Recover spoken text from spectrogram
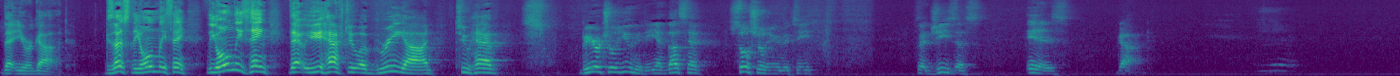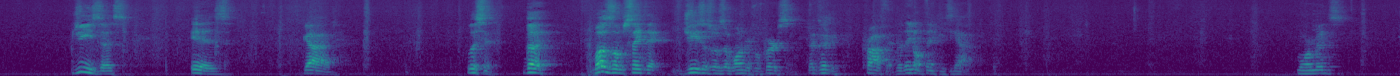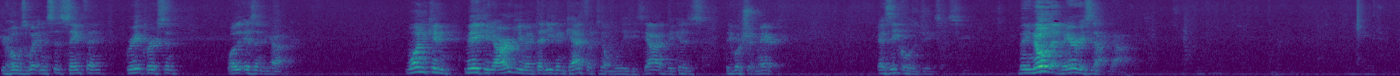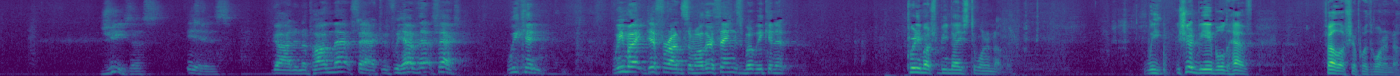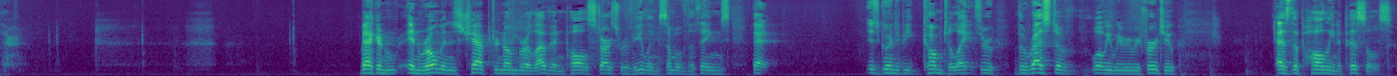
that you're God. Because that's the only thing, the only thing that you have to agree on to have spiritual unity and thus have social unity that Jesus is God. Jesus is God. Listen, the Muslims think that Jesus was a wonderful person, a good prophet, but they don't think he's God. Mormons, Jehovah's Witnesses, same thing. Great person, well, it isn't God. One can make an argument that even Catholics don't believe he's God because they worship Mary as equal to Jesus. They know that Mary's not God. Jesus is God. And upon that fact, if we have that fact, we can, we might differ on some other things, but we can uh, pretty much be nice to one another. We should be able to have fellowship with one another. Back in, in Romans chapter number 11, Paul starts revealing some of the things that is going to be come to light through the rest of what we, we refer to as the Pauline epistles.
